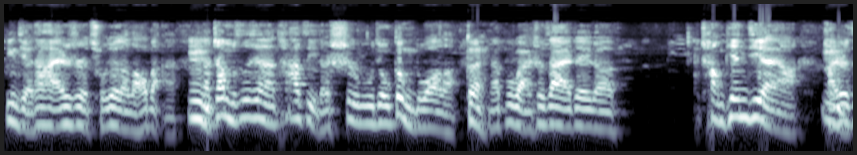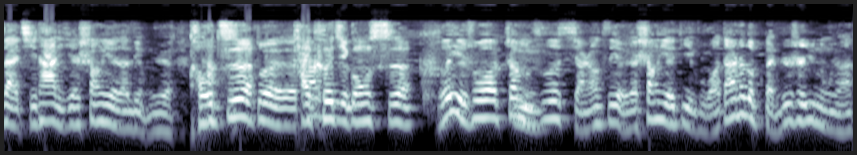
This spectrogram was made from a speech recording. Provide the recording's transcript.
并且他还是球队的老板。嗯。那詹姆斯现在他自己的事务就更多了，对，那不管是在这个唱片界呀、还是在其他的一些商业的领域，投资对对，开科技公司，可以说詹姆斯想让自己有一个商业帝国，但是他的本质是运动员，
